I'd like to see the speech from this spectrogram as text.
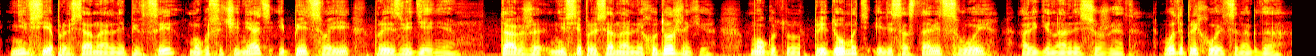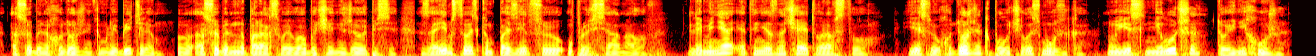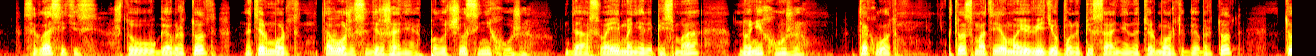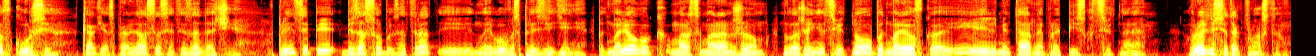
Не все профессиональные певцы могут сочинять и петь свои произведения. Также не все профессиональные художники могут придумать или составить свой оригинальный сюжет. Вот и приходится иногда, особенно художникам-любителям, особенно на порах своего обучения живописи, заимствовать композицию у профессионалов. Для меня это не означает воровство, если у художника получилась музыка. Ну если не лучше, то и не хуже. Согласитесь, что у Габра тот натюрморт того же содержания получился не хуже. Да, в своей манере письма, но не хуже. Так вот, кто смотрел мое видео по написанию натюрморта Габр тот, то в курсе, как я справлялся с этой задачей. В принципе, без особых затрат и на его воспроизведение. Подмалевок Марсом оранжевым, наложение цветного подмалевка и элементарная прописка цветная. Вроде все так просто.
